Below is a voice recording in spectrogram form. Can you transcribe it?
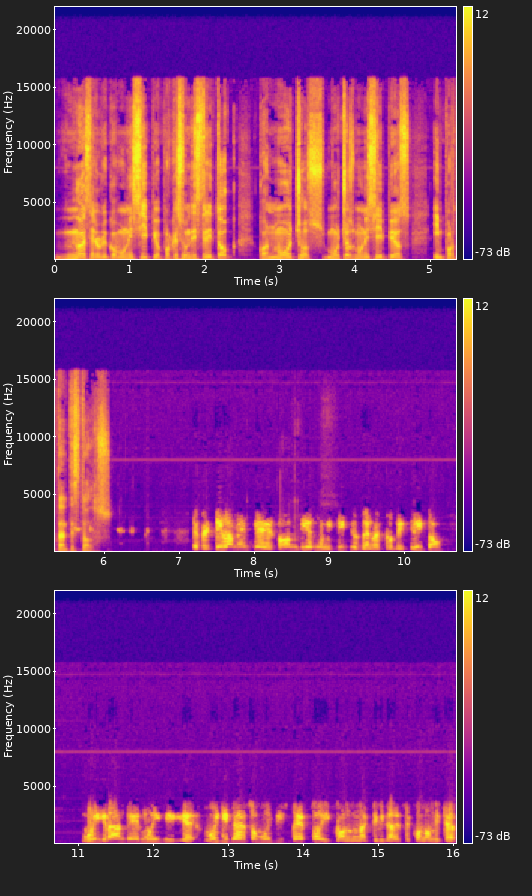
no es el único municipio, porque es un distrito con muchos, muchos municipios importantes todos. Efectivamente, son 10 municipios de nuestro distrito, muy grande, muy, muy diverso, muy disperso y con actividades económicas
